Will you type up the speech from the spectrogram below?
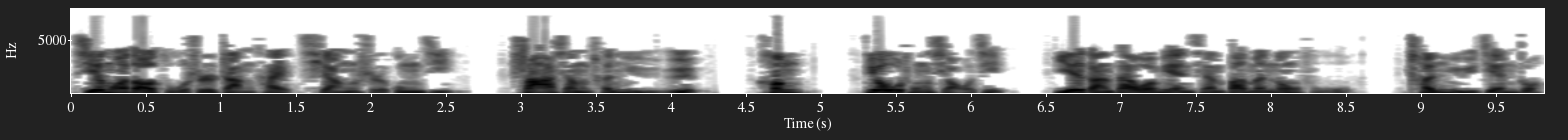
邪魔道祖师展开强势攻击，杀向陈宇。哼，雕虫小技也敢在我面前班门弄斧！陈宇见状，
